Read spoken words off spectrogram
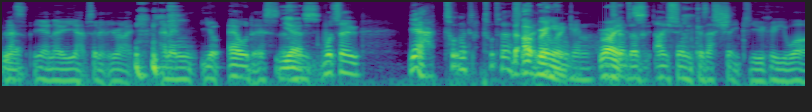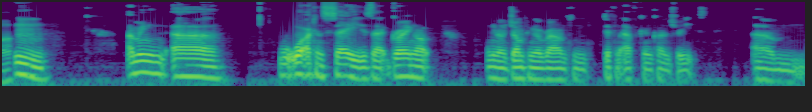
that's, yeah, no, you're absolutely right. and then your eldest, Yes. what so? Yeah, talk me, talk to us The about your upbringing, upbringing, right. In terms of, I assume because that shaped you who you are. Mm. I mean, uh, what I can say is that growing up, you know, jumping around in different African countries, um,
